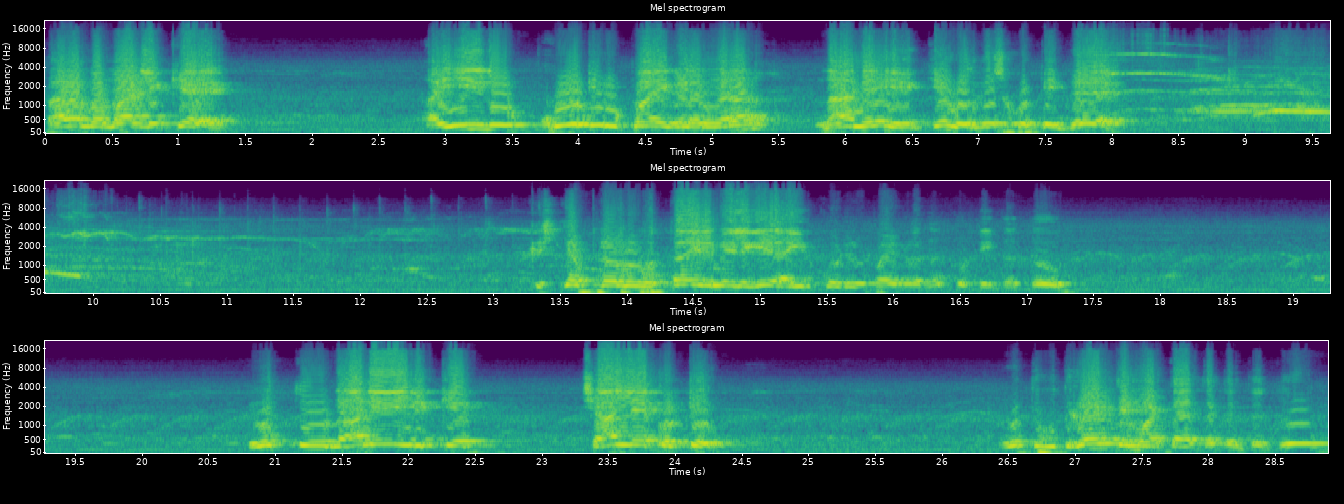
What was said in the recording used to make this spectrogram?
ಪ್ರಾರಂಭ ಮಾಡಲಿಕ್ಕೆ ಐದು ಕೋಟಿ ರೂಪಾಯಿಗಳನ್ನ ನಾನೇ ಇದಕ್ಕೆ ಒದಗಿಸಿಕೊಟ್ಟಿದ್ದೆ. ಕೃಷ್ಣಪ್ಪನವರು ಒತ್ತಾಯದ ಮೇಲೆಗೆ ಐದು ಕೋಟಿ ರೂಪಾಯಿಗಳನ್ನು ಕೊಟ್ಟಿದ್ದದ್ದು. ಇವತ್ತು ನಾನೇ ಇದಕ್ಕೆ ಚಾಲನೆ ಕೊಟ್ಟು ಇವತ್ತು ಉದ್ಘಾಟನೆ ಮಾಡ್ತಾ ಇರ್ತಕ್ಕಂಥದ್ದು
